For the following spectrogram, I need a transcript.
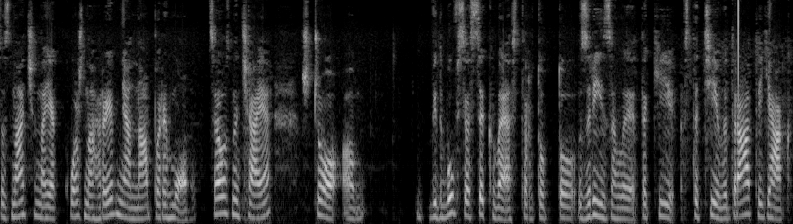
зазначена як кожна гривня на перемогу. Це означає, що відбувся секвестр, тобто зрізали такі статті витрати, як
